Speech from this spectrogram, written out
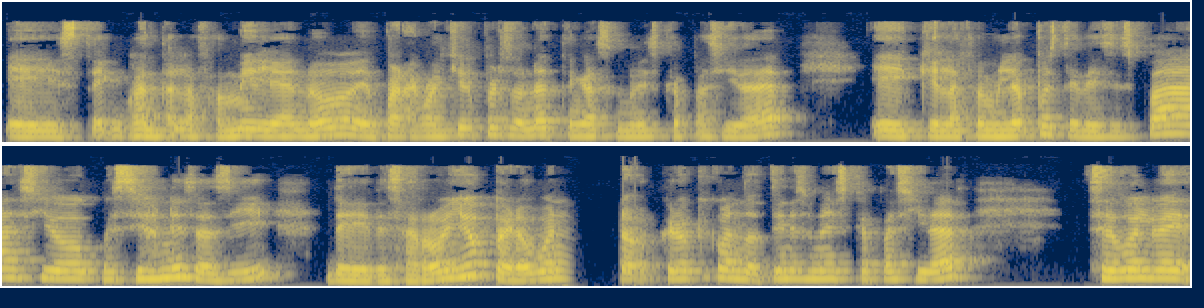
este, en cuanto a la familia, ¿no? Eh, para cualquier persona tengas una discapacidad, eh, que la familia pues te des espacio, cuestiones así de desarrollo, pero bueno, creo que cuando tienes una discapacidad se vuelve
